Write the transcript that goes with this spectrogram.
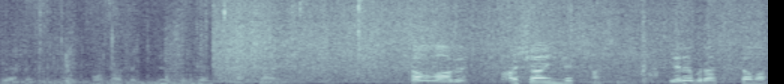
kıyafetimizi ondan sonra güzel şekilde aşağı indir. Tamam abi. Aşağı indir. Aşağı. Yere bırak. Tamam.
